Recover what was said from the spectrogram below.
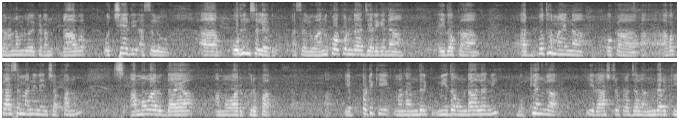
తరుణంలో ఇక్కడ రావ వచ్చేది అసలు ఊహించలేదు. అసలు అనుకోకుండా జరిగిన ఇదొక అద్భుతమైన ఒక అవకాశం అని నేను చెప్పను. అమ్మవారు దయ అమ్మవారు కృప ఎప్పటికీ మనందరి మీద ఉండాలని ముఖ్యంగా ఈ రాష్ట్ర ప్రజలందరికీ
